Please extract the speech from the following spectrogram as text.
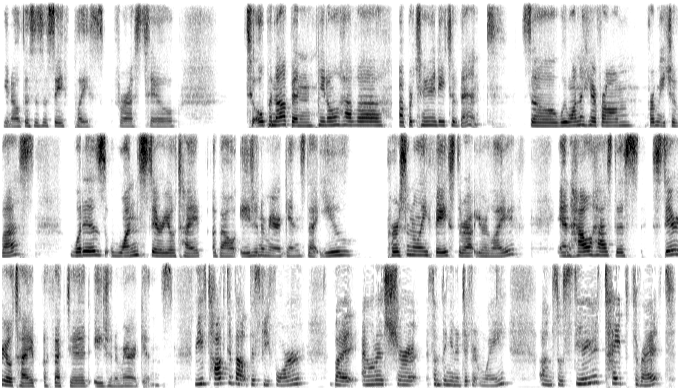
you know, this is a safe place for us to to open up and you know have a opportunity to vent so we want to hear from from each of us what is one stereotype about asian americans that you personally face throughout your life and how has this stereotype affected Asian Americans? We've talked about this before, but I want to share something in a different way. Um, so, stereotype threat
